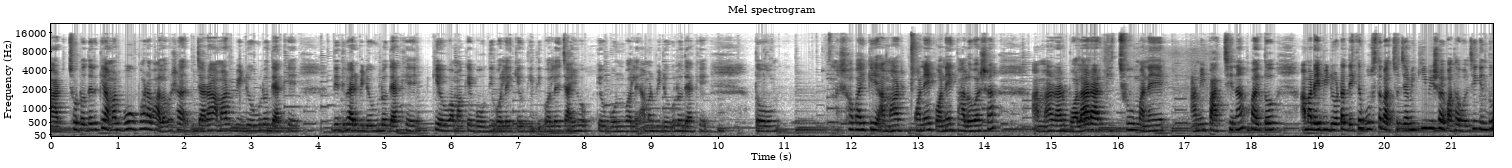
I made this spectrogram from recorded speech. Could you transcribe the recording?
আর ছোটদেরকে আমার বুক ভরা ভালোবাসা, যারা আমার ভিডিওগুলো দেখে দিদিভাইয়ের ভিডিওগুলো দেখে, কেউ আমাকে বৌদি বলে, কেউ দিদি বলে, যাই হোক, কেউ বোন বলে, আমার ভিডিওগুলো দেখে। তো সবাইকে আমার অনেক অনেক ভালোবাসা। আমার আর বলার আর কিছু মানে আমি পাচ্ছি না। হয়তো আমার এই ভিডিওটা দেখে বুঝতে পারছ যে আমি কি বিষয়ে কথা বলছি, কিন্তু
